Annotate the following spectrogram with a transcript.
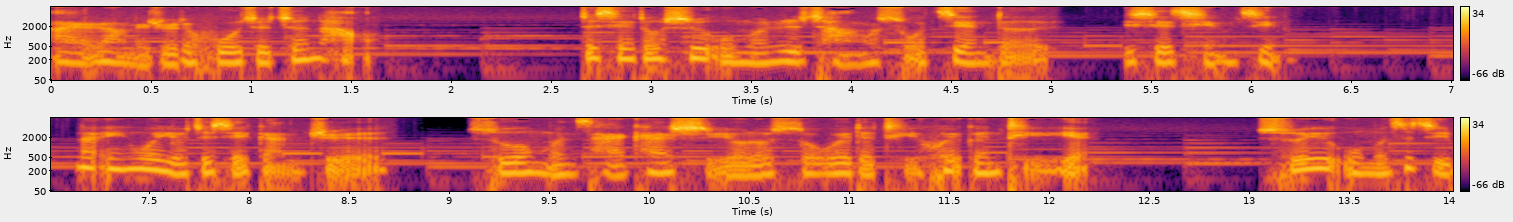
爱，让你觉得活着真好。这些都是我们日常所见的一些情景。那因为有这些感觉，所以我们才开始有了所谓的体会跟体验。所以，我们自己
